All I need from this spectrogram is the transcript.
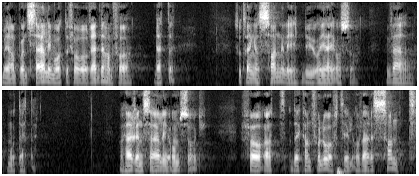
med ham på en særlig måte for å redde ham fra dette, så trenger sannelig du og jeg også vern mot dette. Og Herrens særlige omsorg for at det kan få lov til å være sant,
